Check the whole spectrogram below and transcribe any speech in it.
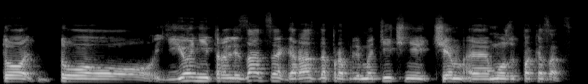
то, то ее нейтрализация гораздо проблематичнее, чем э, может показаться.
